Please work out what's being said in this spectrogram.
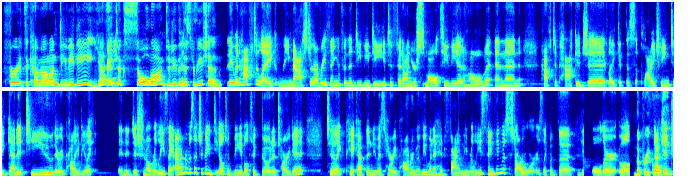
for it to come out on DVD. Yes, Right? it took so long to do the distribution. They would have to like remaster everything for the DVD to fit on your small TV at home and then have to package it, like get the supply chain to get it to you. There would probably be like an additional release. Like I remember it was such a big deal to be able to go to Target to like pick up the newest Harry Potter movie when it had finally released. Same thing with Star Wars, like with the Yeah. older, well, The prequels. second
